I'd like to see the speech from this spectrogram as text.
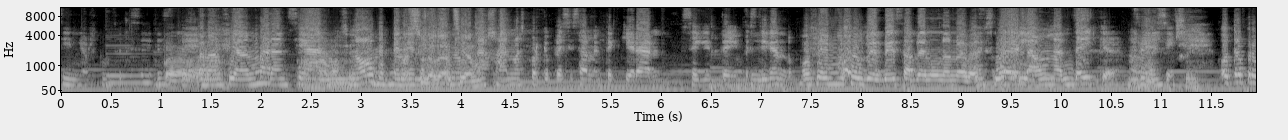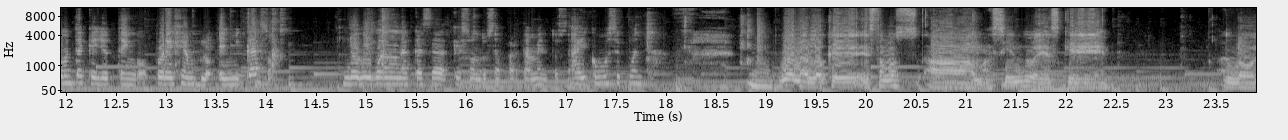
seniors, ¿cómo se dice? Este, Para- ancianos. para ancianos, ¿no? sí. Dependiendo. De no- ancianos. Ajá, no es porque precisamente quieran seguirte investigando. O sea, hay muchos bebés abren una nueva Una escuela, escuela. una daycare, Sí. Sí. Otra pregunta que yo tengo, por ejemplo, en mi caso, yo vivo en una casa que son dos apartamentos. ¿Ahí cómo se cuenta? Bueno, lo que estamos haciendo es que lo,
